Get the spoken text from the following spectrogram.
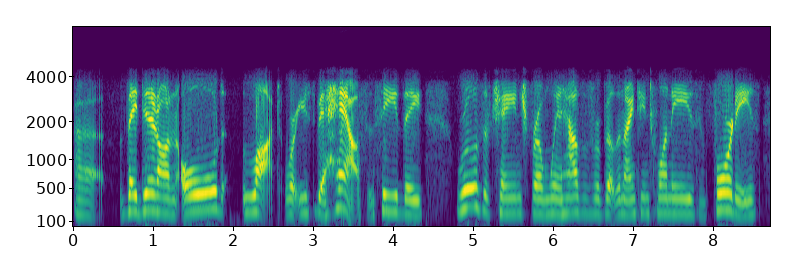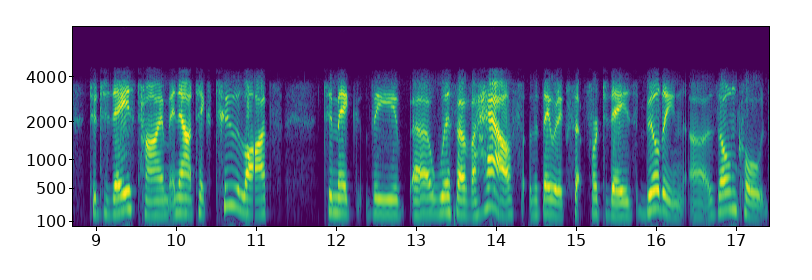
uh, they did it on an old lot where it used to be a house, and see the rules have changed from when houses were built in the 1920s and 40s to today's time, and now it takes two lots to make the uh, width of a house that they would accept for today's building uh, zone codes.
